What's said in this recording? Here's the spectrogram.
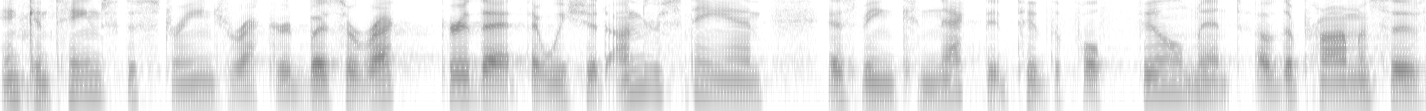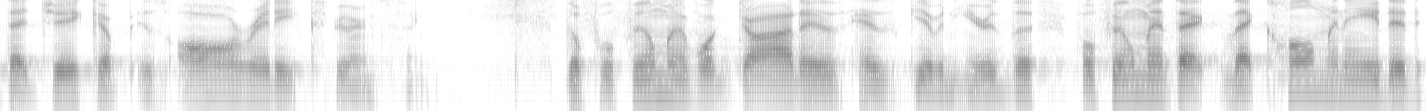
and contains the strange record, but it's a record that, that we should understand as being connected to the fulfillment of the promises that Jacob is already experiencing the fulfillment of what God has, has given here, the fulfillment that, that culminated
